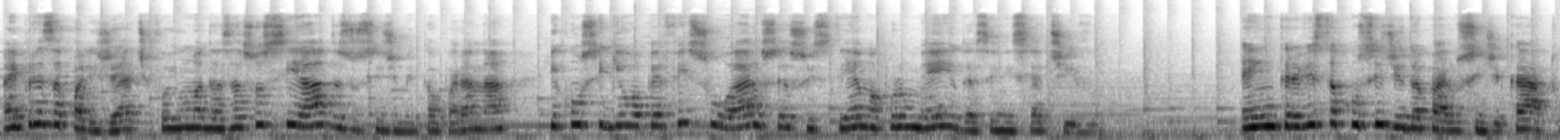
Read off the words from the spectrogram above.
A empresa Qualijet foi uma das associadas do Sindimetal Paraná que conseguiu aperfeiçoar o seu sistema por meio dessa iniciativa. Em entrevista concedida para o sindicato,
